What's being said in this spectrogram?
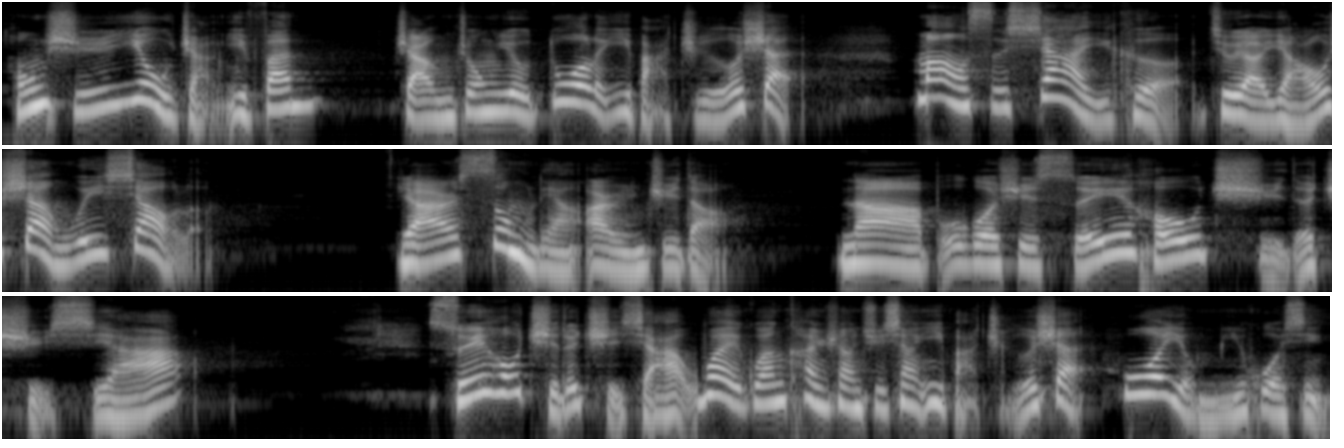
同时右掌一翻，掌中又多了一把折扇，貌似下一刻就要摇扇微笑了。然而宋梁二人知道，那不过是随侯尺的尺匣。随侯尺的尺匣外观看上去像一把折扇，颇有迷惑性。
